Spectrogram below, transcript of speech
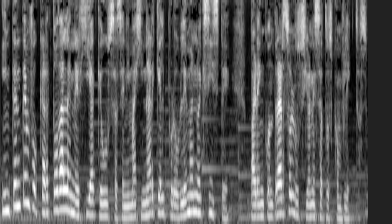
Intenta enfocar toda la energía que usas en imaginar que el problema no existe para encontrar soluciones a tus conflictos.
